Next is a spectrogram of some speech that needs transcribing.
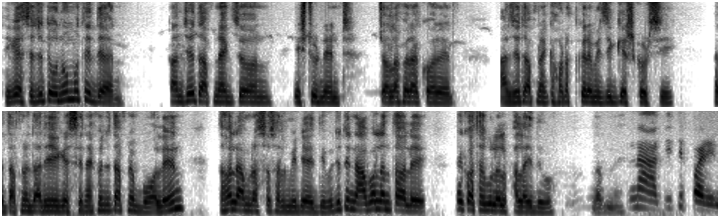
ঠিক আছে? যদি অনুমতি দেন কারণ যেহেতু আপনি একজন স্টুডেন্ট চলাফেরা করেন আর যেহেতু আপনাকে হঠাৎ করে আমি জিজ্ঞেস করছি হয়তো আপনি দাঁড়িয়ে গেছেন। এখন যদি আপনি বলেন তাহলে আমরা সোশ্যাল মিডিয়ায় দিব। যদি না বলেন তাহলে এই কথাগুলো ফালাই দিব। আপনি? না দিতে পারেন।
